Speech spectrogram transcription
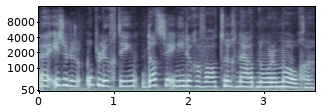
uh, is er dus opluchting dat ze in ieder geval terug naar het noorden mogen.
